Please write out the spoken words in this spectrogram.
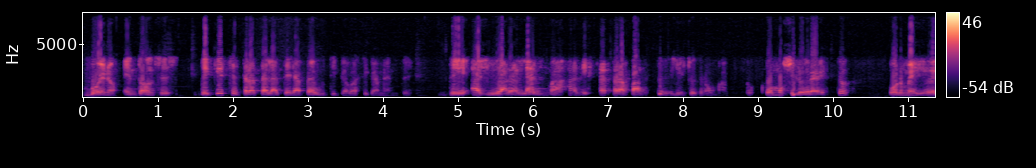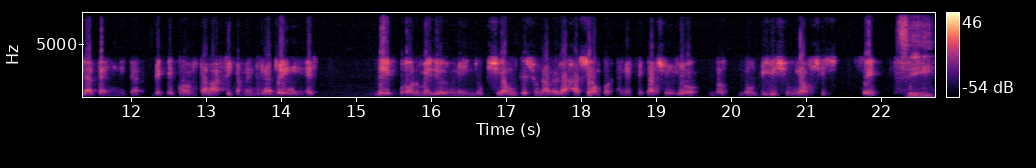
Bueno, entonces, ¿de qué se trata la terapéutica básicamente? De ayudar al alma a desatraparse del hecho traumático. ¿Cómo se logra esto? Por medio de la técnica. ¿De qué consta básicamente la técnica? Es de por medio de una inducción, que es una relajación, porque en este caso yo no, utilizo hipnosis, ¿sí? Sí.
